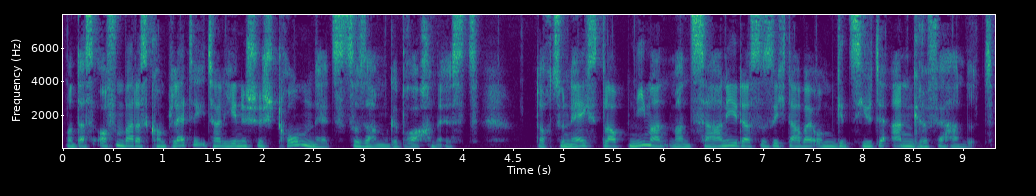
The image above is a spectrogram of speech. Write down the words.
und dass offenbar das komplette italienische Stromnetz zusammengebrochen ist. Doch zunächst glaubt niemand Manzani, dass es sich dabei um gezielte Angriffe handelt.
